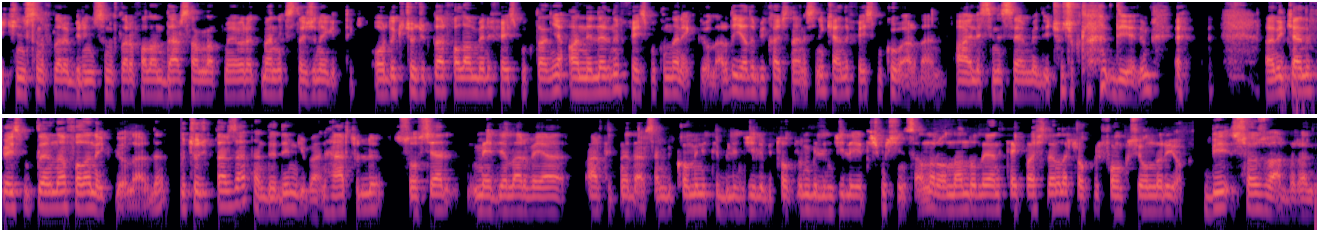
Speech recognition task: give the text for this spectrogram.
İkinci sınıflara, birinci sınıflara falan ders anlatmaya öğretmenlik stajına gittik. Oradaki çocuklar falan beni Facebook'tan ya annelerinin Facebook'undan ekliyorlardı ya da birkaç tanesinin kendi Facebook'u vardı hani. Ailesini sevmediği çocuklar diyelim. Hani kendi Facebook'larından falan ekliyorlardı. Bu çocuklar zaten dediğim gibi hani her türlü sosyal medyalar veya artık ne dersen bir community bilinciyle, bir toplum bilinciyle yetişmiş insanlar. Ondan dolayı yani tek başlarına çok bir fonksiyonları yok. Bir söz vardır hani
